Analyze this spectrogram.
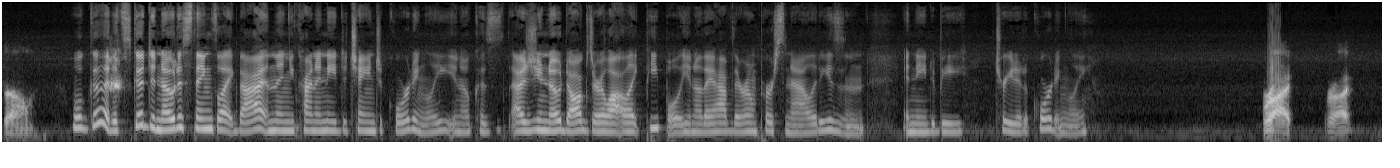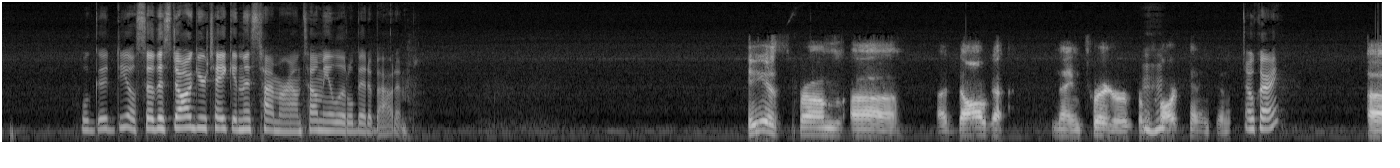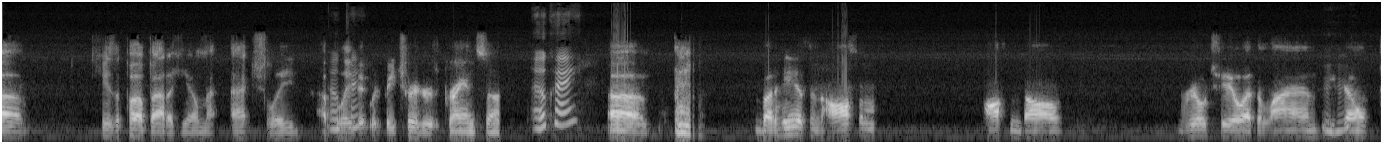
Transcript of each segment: So Well, good. It's good to notice things like that, and then you kind of need to change accordingly, you know, because as you know, dogs are a lot like people. You know, they have their own personalities and, and need to be treated accordingly. right, right. Well, good deal. So, this dog you're taking this time around, tell me a little bit about him. He is from uh, a dog named Trigger from Mhm. Clark Kennington. Okay. Uh, he's a pup out of him, actually. I believe Okay. it would be Trigger's grandson. Okay. Um, but he is an awesome, awesome dog. Real chill at the line. He Mhm. don't,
